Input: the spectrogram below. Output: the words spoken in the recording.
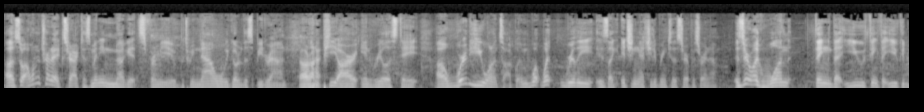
Uh, so I want to try to extract as many nuggets from you between now and when we go to the speed round All on. PR and real estate. Uh, where do you want to talk? And what what really is like itching at you to bring to the surface right now? Is there like one thing that you think that you could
